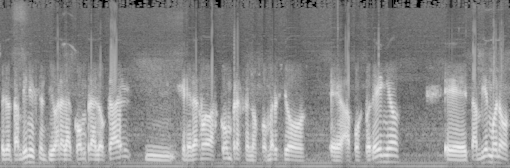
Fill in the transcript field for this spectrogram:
pero también incentivar a la compra local y generar nuevas compras en los comercios eh, apostoleños. Eh, también, bueno,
